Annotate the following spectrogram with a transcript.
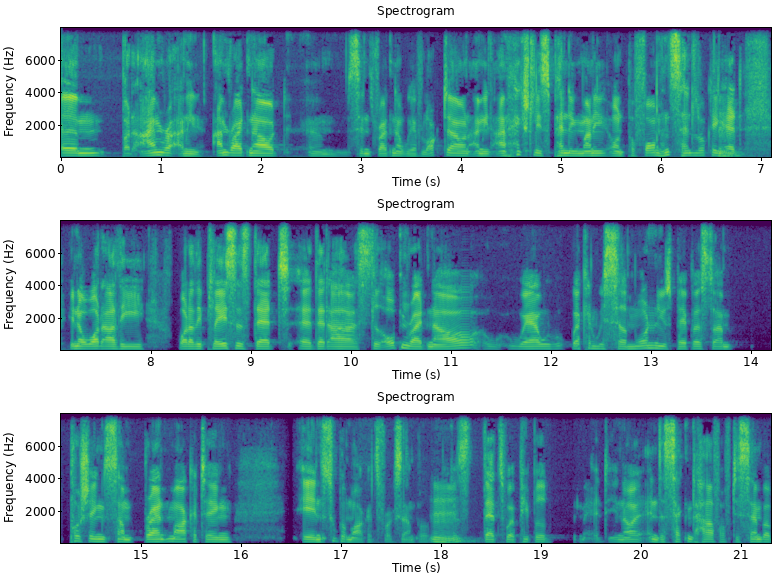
um, but I'm, I mean, I'm right now, um, since right now we have lockdown. I mean, I'm actually spending money on performance and looking mm-hmm. at, you know, what are the what are the places that uh, that are still open right now? Where where can we sell more newspapers? So I'm pushing some brand marketing in supermarkets, for example, mm-hmm. because that's where people, you know, in the second half of December,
